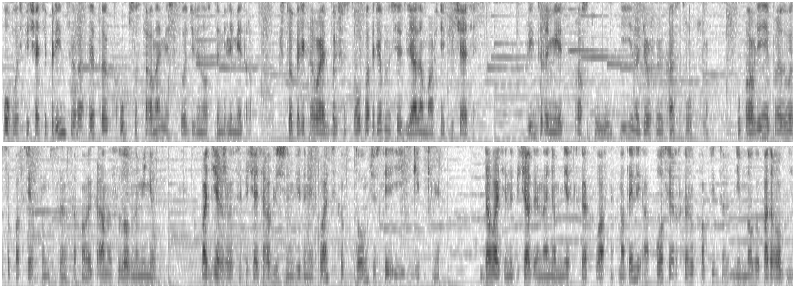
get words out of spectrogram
Область печати принтера – это куб со сторонами 190 мм, что перекрывает большинство потребностей для домашней печати. Принтер имеет простую и надежную конструкцию. Управление производится посредством сенсорного экрана с удобным меню. Поддерживается печать различными видами пластиков, в том числе и гибкими. Давайте напечатаем на нем несколько классных моделей, а после расскажу про принтер немного подробнее.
